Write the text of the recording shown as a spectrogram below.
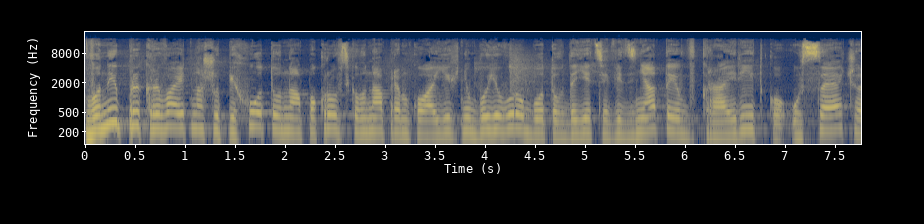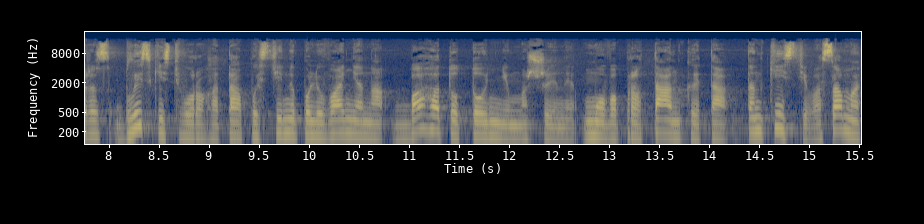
Вони прикривають нашу піхоту на Покровському напрямку, а їхню бойову роботу вдається відзняти вкрай рідко. Усе через близькість ворога та постійне полювання на багатотонні машини. Мова про танки та танкістів, а саме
